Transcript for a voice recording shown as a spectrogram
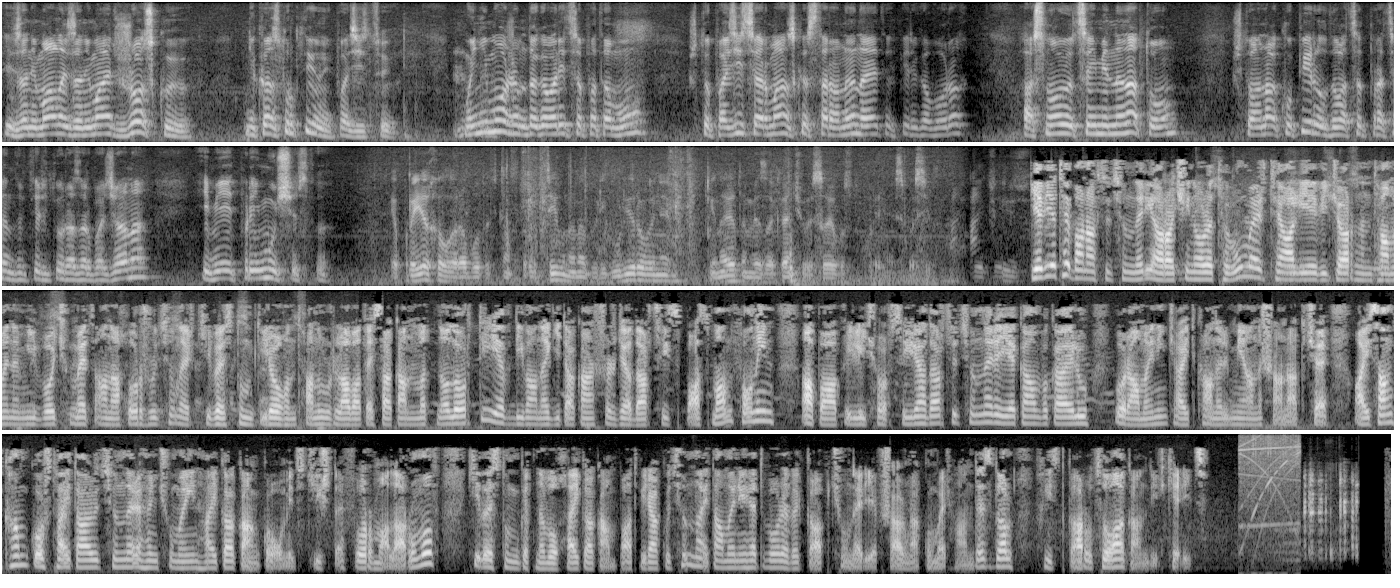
и занимала и занимает жесткую неконструктивную позицию. Мы не можем договориться потому, что позиция армянской стороны на этих переговорах основывается именно на том, что она оккупировала 20% территории Азербайджана, имеет преимущество. Я приехал работать конструктивно над урегулированием, и на этом я заканчиваю свое выступление. Спасибо. Եվ եթե բանակցությունների առաջին օրը թվում էր, թե Ալիևի ճառն ընդամենը մի ոչ մեծ անախորժություն էր Քիվեստում տիրող ընդհանուր լավատեսական մթնոլորտի եւ դիվանագիտական շրջադարձի սպասման ֆոնին, ապա ապրիլի 4-ի իրադարձությունները եկան վկայելու, որ ամեն ինչ այդքան էլ միանշանակ չէ։ Այս անգամ կոշտ հայտարարությունները հնչում էին հայկական կողմից, ճիշտ է, ֆորմալ առումով Քիվեստում գտնվող հայկական պատվիրակությունն այդ ամենի հետ որևէ կապ չուներ եւ շարունակում էր հանդես գալ խիստ կառուցողական դիրքերի հարցերից։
